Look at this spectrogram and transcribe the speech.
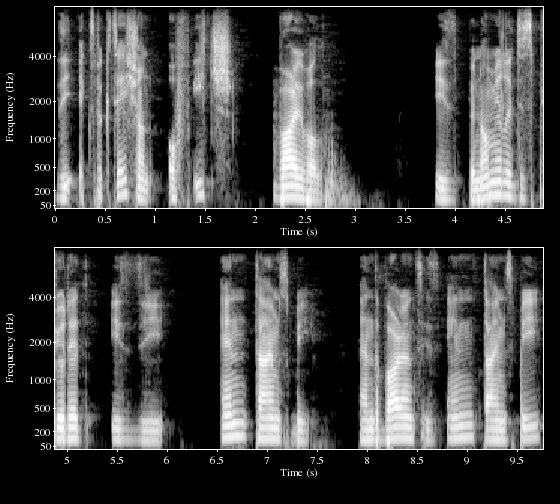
The expectation of each variable is binomially distributed is the n times b and the variance is n times p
